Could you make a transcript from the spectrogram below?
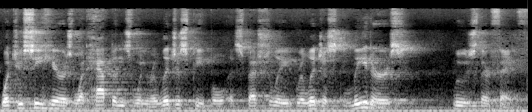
What you see here is what happens when religious people, especially religious leaders, lose their faith.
